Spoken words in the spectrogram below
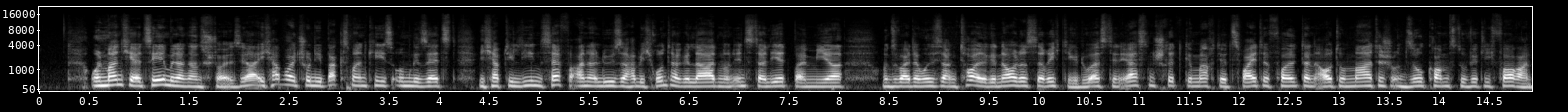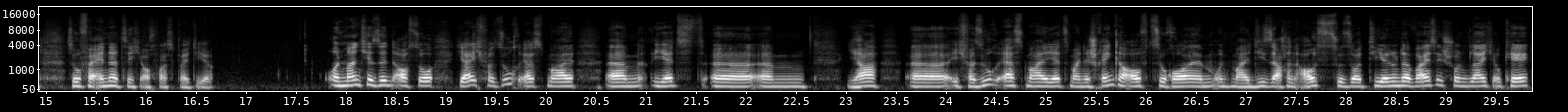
Und manche erzählen mir dann ganz stolz, ja, ich habe heute schon die Baxman Keys umgesetzt, ich habe die Lean Ceph Analyse habe ich runtergeladen und installiert bei mir und so weiter. Muss ich sagen, toll, genau das ist der richtige. Du hast den ersten Schritt gemacht, der zweite folgt dann automatisch und so kommst du wirklich voran. So verändert sich auch was bei dir. Und manche sind auch so, ja, ich versuche erstmal ähm, jetzt, äh, ähm, ja, äh, ich versuche erstmal jetzt meine Schränke aufzuräumen und mal die Sachen auszusortieren. Und da weiß ich schon gleich, okay,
